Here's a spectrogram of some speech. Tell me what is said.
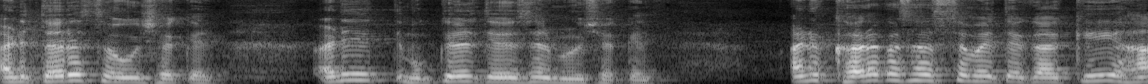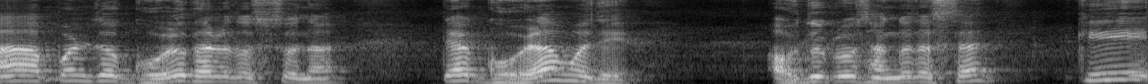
आणि तरच होऊ शकेल. आणि मुक्तीला तेजसन मिळू शकेल. आणि खरं कसं असतं माहिती आहे का की हा आपण जो घोळ घालत असतो ना त्या घोळामध्ये अवधूत प्रभू सांगत असतात की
